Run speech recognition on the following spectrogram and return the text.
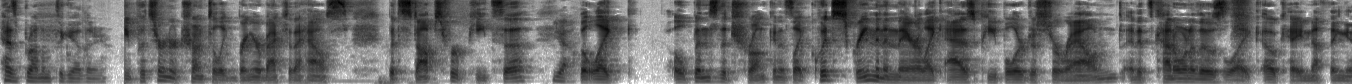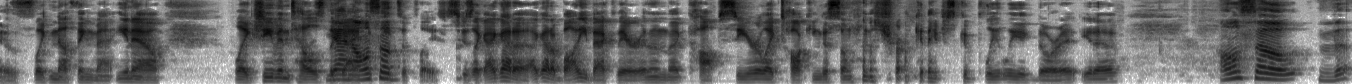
has brought them together. He puts her in her trunk to like bring her back to the house, but stops for pizza. Yeah. But like opens the trunk and is like, quit screaming in there, like as people are just around. And it's kind of one of those like, okay, nothing is like nothing, ma- you know. Like she even tells the Yeah, guy and at the also- pizza place, she's like, I got a, I got a body back there, and then the cops see her like talking to someone in the trunk, and they just completely ignore it, you know. Also, the,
